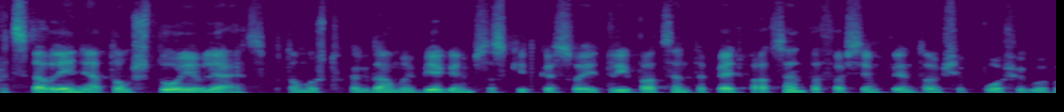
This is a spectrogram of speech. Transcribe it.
представление о том, что является. Потому что когда мы бегаем со скидкой своей 3%, 5%, а всем клиентам вообще пофигу,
